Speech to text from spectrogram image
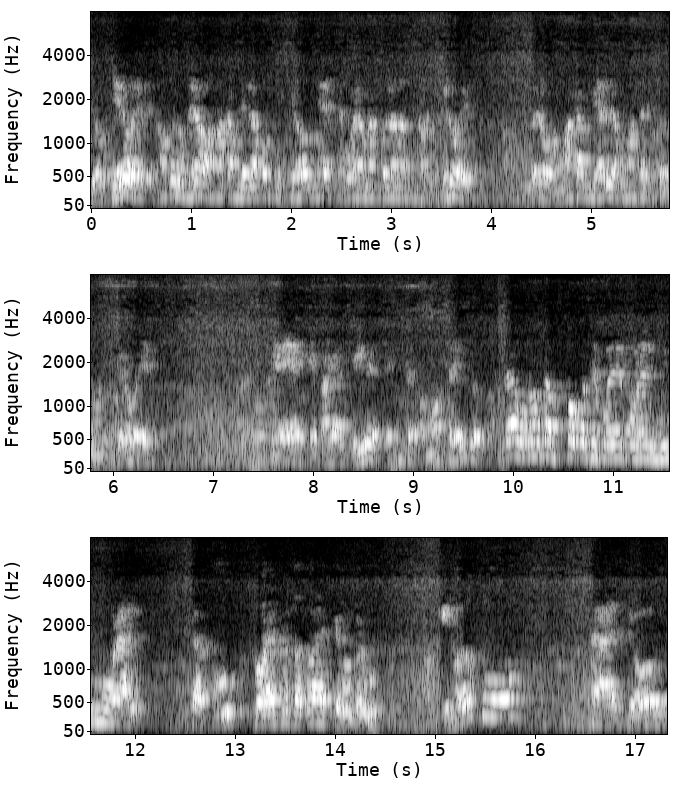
yo quiero eso. No, pero mira, vamos a cambiar la posición, mira, este juega más con la... No, yo quiero eso. Pero vamos a cambiarle, vamos a hacer esto, no, yo quiero eso. Pero ok, hay que pagar el bill, gente, vamos a hacerlo. O sea, uno tampoco se puede poner muy moral O sea, tú, tú has hecho tatuajes que no te gustan. y no lo subo. O sea, yo,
